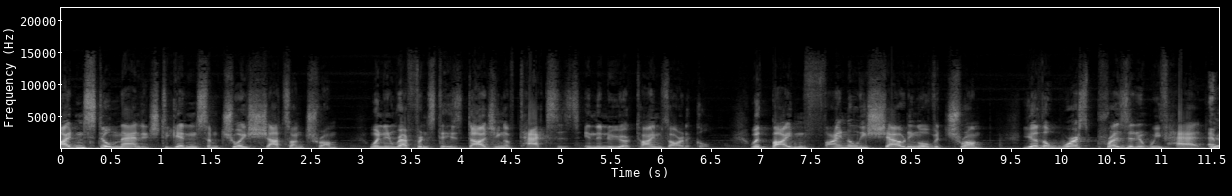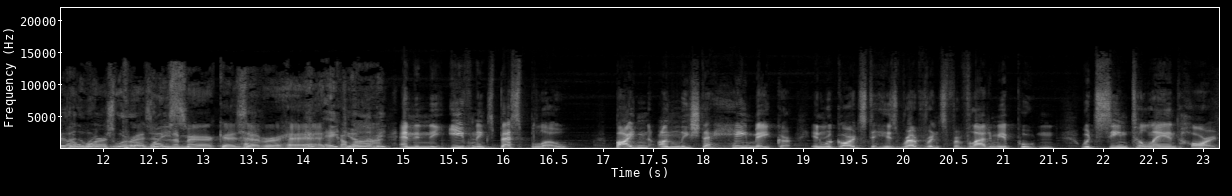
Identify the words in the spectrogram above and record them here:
Biden still managed to get in some choice shots on Trump when in reference to his dodging of taxes in the New York Times article, with Biden finally shouting over Trump, You're the worst president we've had. You're the, worst president America has ever had. hey, Come Joe, on. me- And in the evening's best blow, Biden unleashed a haymaker in regards to his reverence for Vladimir Putin, which seemed to land hard.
